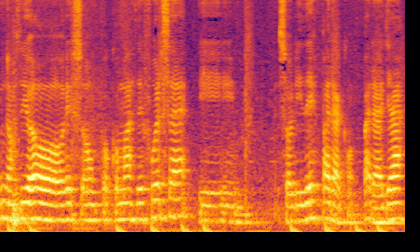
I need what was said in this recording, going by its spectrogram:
nos dio eso un poco más de fuerza y solidez para, para ya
